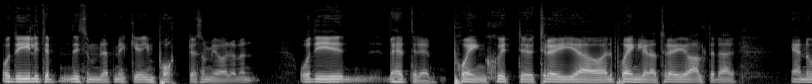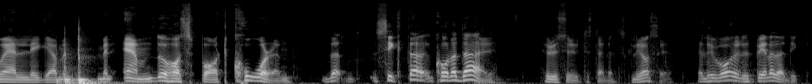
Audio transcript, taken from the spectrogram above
Och det är ju lite, liksom rätt mycket importer som gör det, men... Och det är vad heter det, poängskyttetröja, eller poängledartröja och allt det där. NHL-liga, men, men ändå har sparat kåren. Sikta, kolla där hur det ser ut istället, skulle jag säga. Eller hur var det du spelade där Dick?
